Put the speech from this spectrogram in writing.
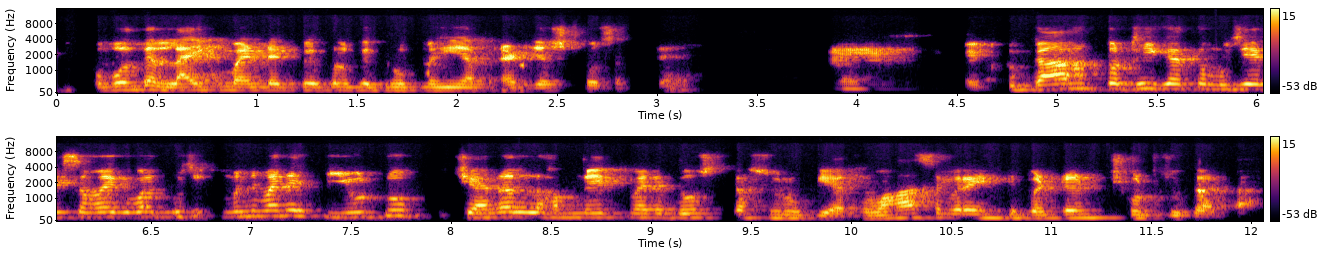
वो बोलते हैं लाइक माइंडेड पीपल के ग्रुप में ही आप एडजस्ट हो सकते हैं। हम्म। तो काम तो ठीक है तो मुझे एक समय के बाद मुझे मैंने मैंने यूट्यूब चैनल हमने एक मेरे दोस्त का शुरू किया था। वहाँ से मेरा इंडिपेंडेंट छूट चुका था।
